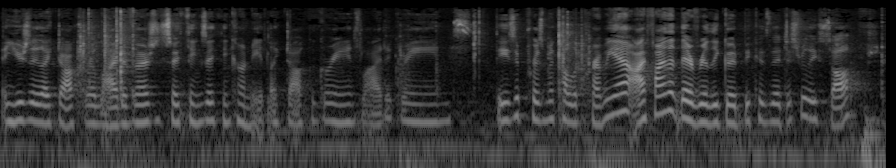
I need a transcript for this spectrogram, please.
And usually like darker or lighter versions. So things I think I'll need like darker greens, lighter greens. These are Prismacolor Premier. I find that they're really good because they're just really soft.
